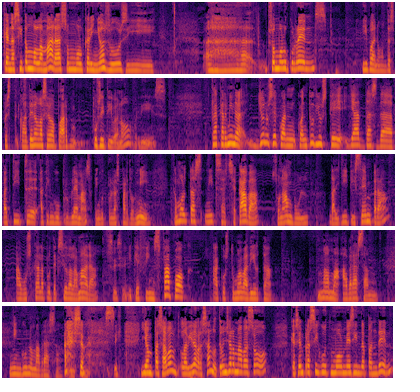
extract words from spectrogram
que necessiten molt la mare, són molt carinyosos i... Uh, són molt ocorrents i, bueno, després, clar, tenen la seva part positiva, no? Vull dir, és... Clar, Carmina, jo no sé, quan, quan tu dius que ja des de petit eh, ha tingut problemes, ha tingut problemes per dormir, que moltes nits s'aixecava, sonàmbul, del llit i sempre a buscar la protecció de la mare, Sí, sí. i que fins fa poc acostumava a dir-te «Mama, abraça'm, ningú no m'abraça». Això, sí. I em passava la vida abraçant-lo. Té un germà bessó que sempre ha sigut molt més independent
